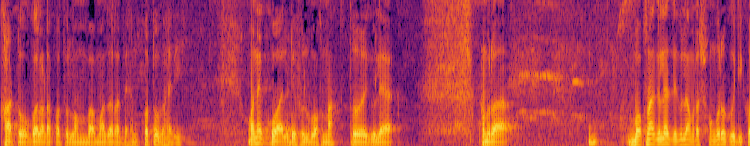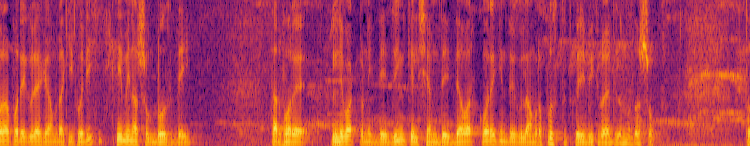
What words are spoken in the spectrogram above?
খাটো, গলাটা কত লম্বা, মাজারা দেখেন কত ভারী। অনেক কোয়ালিটিফুল বকনা। তো এগুলা আমরা বকনাগুলা যেগুলো আমরা সংগ্রহ করি, করার পরে এগুলাকে আমরা কি করি? কৃমিনাশক ডোজ দেই। তারপরে লিভার টনিক দেই জিঙ্ক ক্যালসিয়াম দেই। দেওয়ার পরে কিন্তু এগুলো আমরা প্রস্তুত করি বিক্রয়ের জন্য, দর্শক। তো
